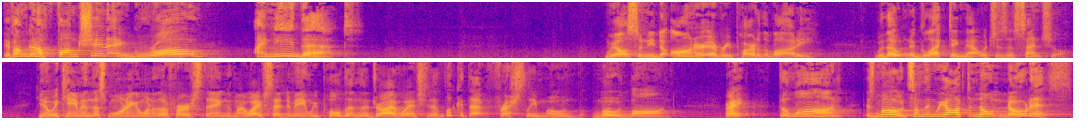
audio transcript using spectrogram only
If I'm going to function and grow, I need that. We also need to honor every part of the body without neglecting that which is essential. You know, we came in this morning, and one of the first things my wife said to me, we pulled in the driveway, and she said, Look at that freshly mowed, mowed lawn, right? The lawn is mowed, something we often don't notice.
